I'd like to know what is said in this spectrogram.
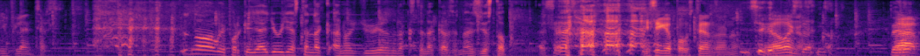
Influencers. Pues no, güey, porque ya Yu ya está en la... Ah, no, Yu ya no es la que está en la cárcel, no, es Yo Stop. Y sigue posteando, ¿no? Sigue pero bueno. posteando. Pero, Pero,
